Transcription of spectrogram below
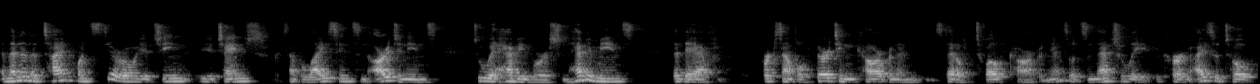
And then in the time point zero, you, gene, you change, for example, lysines and arginines to a heavy version. Heavy means that they have, for example, 13 carbon instead of 12 carbon. Yeah? So it's a naturally occurring isotope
